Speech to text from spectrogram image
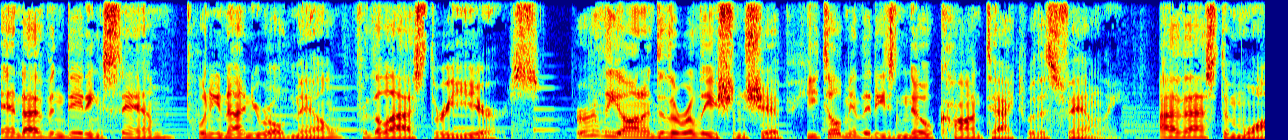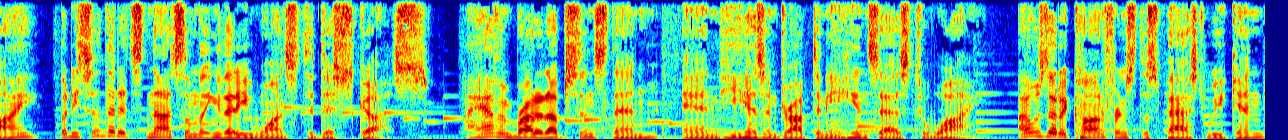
and I've been dating Sam, 29 year old male, for the last three years. Early on into the relationship, he told me that he's no contact with his family. I've asked him why, but he said that it's not something that he wants to discuss. I haven't brought it up since then, and he hasn't dropped any hints as to why. I was at a conference this past weekend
